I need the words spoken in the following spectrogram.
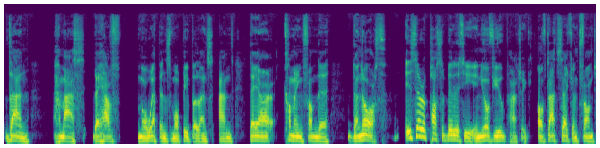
than Hamas. They have more weapons, more people, and and they are coming from the the north. Is there a possibility, in your view, Patrick, of that second front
